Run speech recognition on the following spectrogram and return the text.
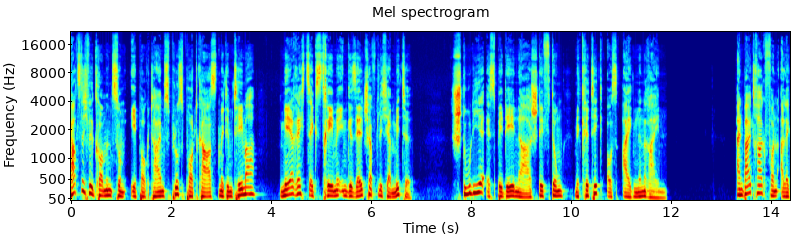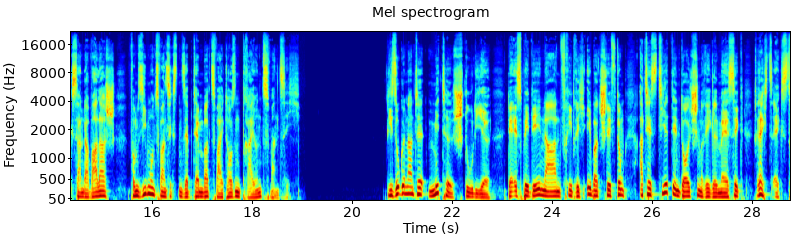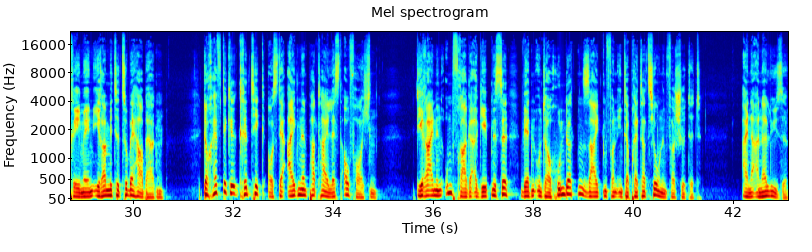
Herzlich willkommen zum Epoch Times Plus Podcast mit dem Thema Mehr Rechtsextreme in gesellschaftlicher Mitte. Studie SPD-nahe Stiftung mit Kritik aus eigenen Reihen. Ein Beitrag von Alexander Wallasch vom 27. September 2023. Die sogenannte Mitte-Studie der SPD-nahen Friedrich-Ebert-Stiftung attestiert den Deutschen regelmäßig, Rechtsextreme in ihrer Mitte zu beherbergen. Doch heftige Kritik aus der eigenen Partei lässt aufhorchen. Die reinen Umfrageergebnisse werden unter hunderten Seiten von Interpretationen verschüttet. Eine Analyse.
